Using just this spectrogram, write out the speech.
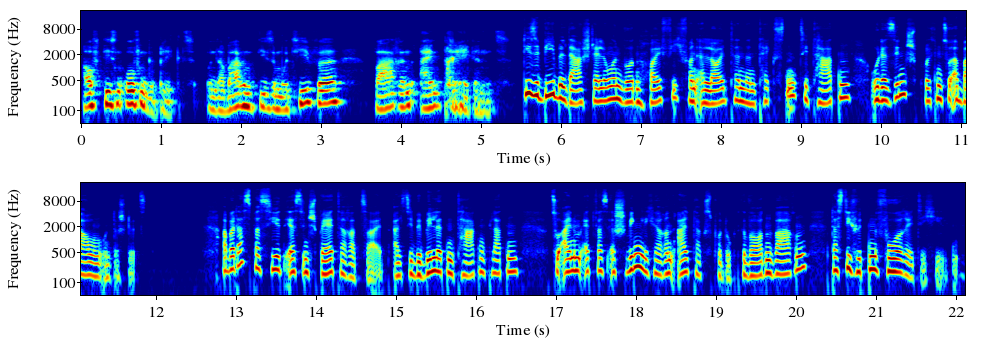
auf diesen Ofen geblickt. Und da waren diese Motive waren einprägend. Diese Bibeldarstellungen wurden häufig von erläuternden Texten, Zitaten oder Sinnsprüchen zur Erbauung unterstützt. Aber das passiert erst in späterer Zeit, als die bebilderten Tagenplatten zu einem etwas erschwinglicheren Alltagsprodukt geworden waren, das die Hütten vorrätig hielten.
